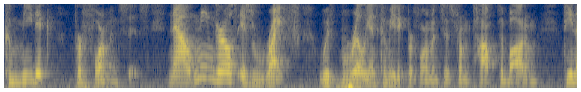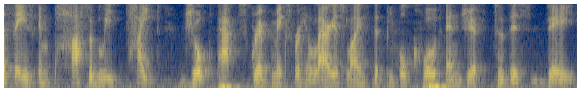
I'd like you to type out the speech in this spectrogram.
comedic performances. Now, Mean Girls is rife with brilliant comedic performances from top to bottom. Tina Fey's impossibly tight, joke packed script makes for hilarious lines that people quote and gif to this day.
